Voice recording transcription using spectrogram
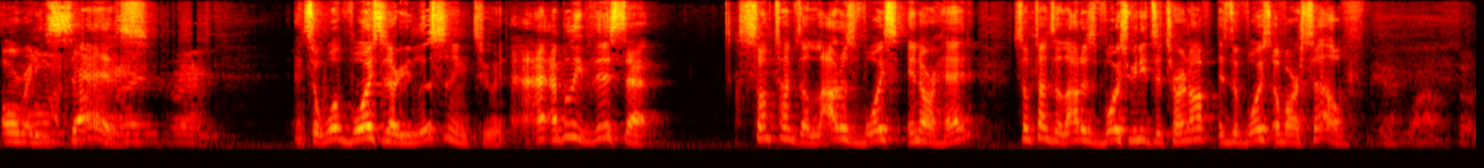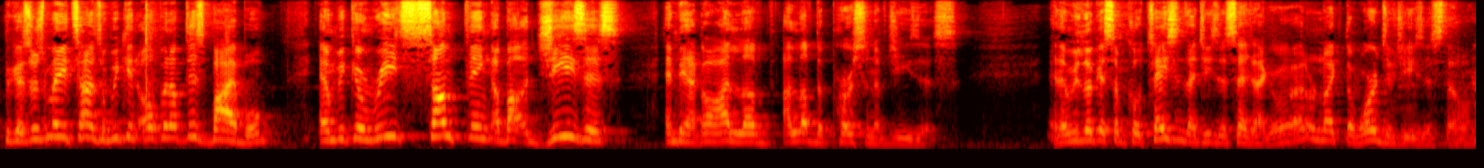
already says. And so, what voices are you listening to? And I, I believe this that sometimes the loudest voice in our head, sometimes the loudest voice we need to turn off is the voice of ourselves. Because there's many times that we can open up this Bible and we can read something about Jesus and be like, oh, I love, I love the person of Jesus. And then we look at some quotations that Jesus said, like, oh, I don't like the words of Jesus though.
